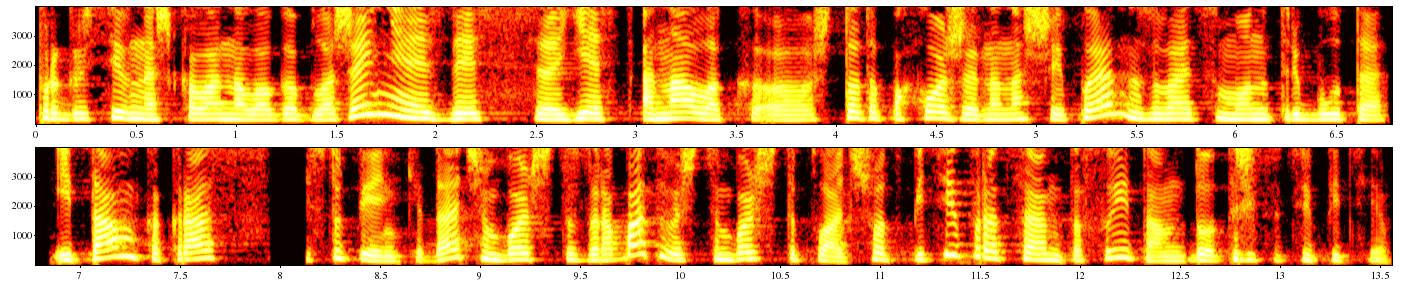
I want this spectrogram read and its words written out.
прогрессивная шкала налогообложения, здесь есть аналог, э, что-то похожее на наше ИП, называется монотрибута, и там как раз ступеньки, да, чем больше ты зарабатываешь, тем больше ты платишь, от 5% и там до 35%.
